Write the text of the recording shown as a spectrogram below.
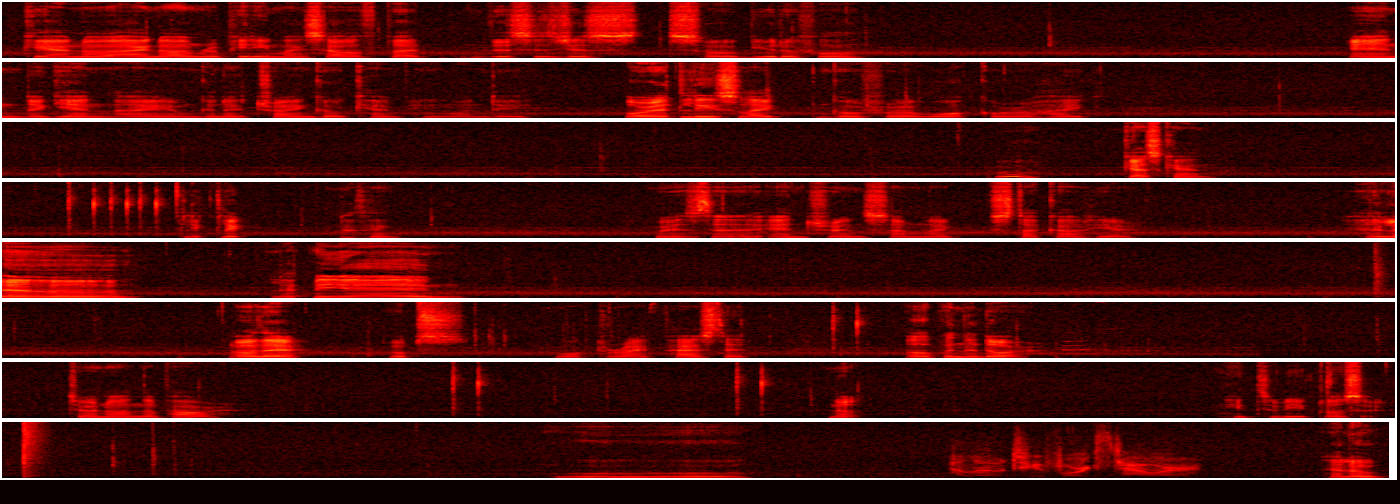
Okay, I know I know I'm repeating myself, but this is just so beautiful. And again, I am gonna try and go camping one day or at least like go for a walk or a hike. Ooh, gas can. Click click nothing. Where's the entrance? I'm like stuck out here. Hello? Let me in! Oh there. Oops. Walked right past it Open the door. Turn on the power. No. Need to be closer. Ooh. Hello, Two Forks Tower. Hello?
